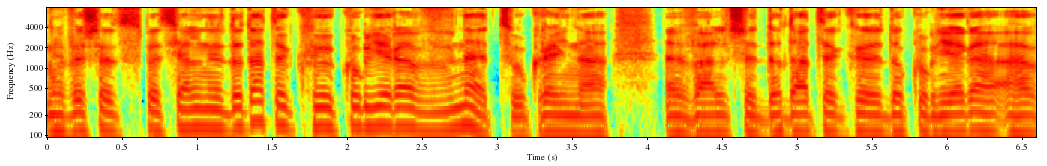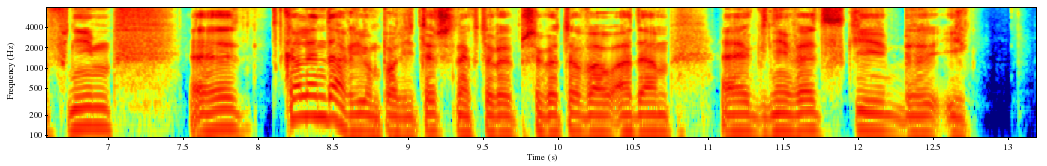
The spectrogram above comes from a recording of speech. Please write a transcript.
wyszedł specjalny dodatek kuriera wnet. Ukraina walczy, dodatek do kuriera, a w nim e, kalendarium polityczne, które przygotował Adam e, Gniewecki i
